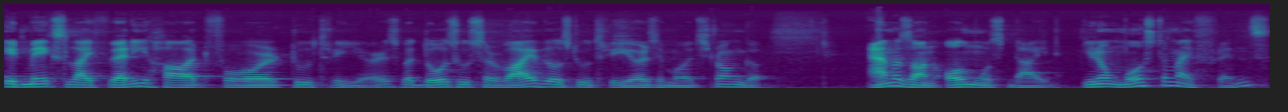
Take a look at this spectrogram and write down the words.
it makes life very hard for 2 3 years but those who survive those 2 3 years emerge stronger. Amazon almost died. You know most of my friends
